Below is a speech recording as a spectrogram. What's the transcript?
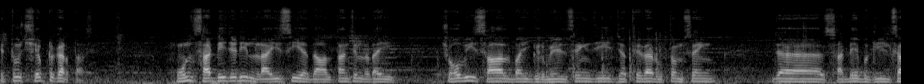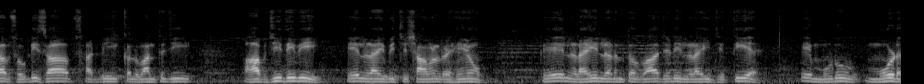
ਇੱਥੋਂ ਸ਼ਿਫਟ ਕਰਤਾ ਸੀ। ਹੁਣ ਸਾਡੀ ਜਿਹੜੀ ਲੜਾਈ ਸੀ ਅਦਾਲਤਾਂ 'ਚ ਲੜਾਈ 24 ਸਾਲ ਬਾਈ ਗੁਰਮੇਲ ਸਿੰਘ ਜੀ, ਜਥੇਦਾਰ ਉਤਮ ਸਿੰਘ, ਜ- ਸਾਡੇ ਵਕੀਲ ਸਾਹਿਬ ਸੋਢੀ ਸਾਹਿਬ, ਸਾਡੀ ਕੁਲਵੰਤ ਜੀ, ਆਪ ਜੀ ਦੀ ਵੀ ਇਹ ਲੜਾਈ ਵਿੱਚ ਸ਼ਾਮਲ ਰਹੇ ਹੋ। ਤੇ ਇਹ ਲੜਾਈ ਲੜਨ ਤੋਂ ਬਾਅਦ ਜਿਹੜੀ ਲੜਾਈ ਜਿੱਤੀ ਹੈ, ਇਹ ਮੁੜੂ, ਮੁੜ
